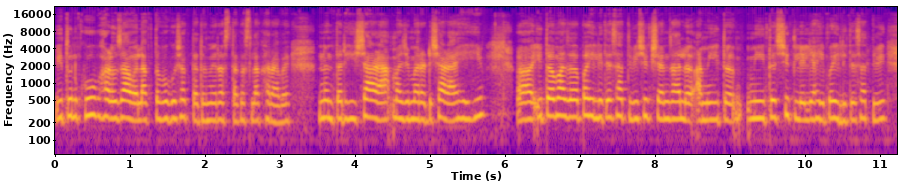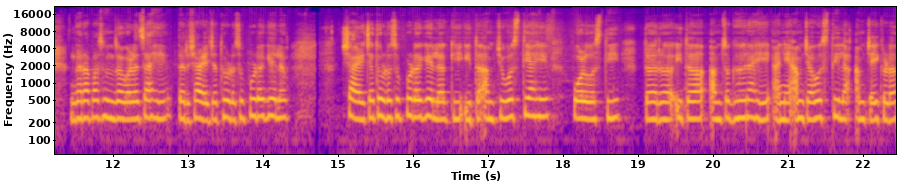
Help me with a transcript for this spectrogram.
इथून खूप हळू जावं लागतं बघू शकता तुम्ही रस्ता कसला खराब आहे. नंतर ही शाळा माझी मराठी शाळा आहे ही. इथं माझं पहिली ते सातवी शिक्षण झालं. आम्ही इथं मी इथं शिकलेली आहे पहिली ते सातवी. घरापासून जवळच आहे तर शाळेच्या थोडंसं पुढं गेलं. शाळेच्या थोडंसं पुढं गेलं की इथं आमची वस्ती आहे पोळ वस्ती. तर इथं आमचं घर आहे आणि आमच्या वस्तीला आमच्या इकडं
